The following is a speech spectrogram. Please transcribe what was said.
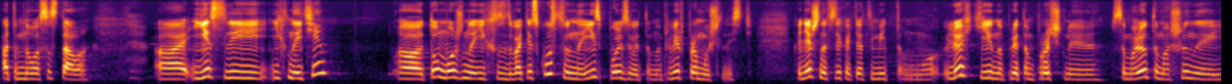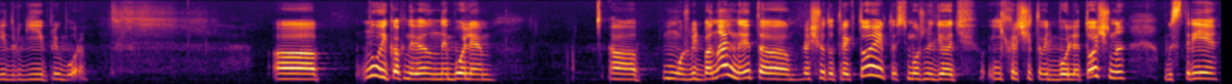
атомного состава. Если их найти, то можно их создавать искусственно и использовать, там, например, в промышленности. Конечно, все хотят иметь там, легкие, но при этом прочные самолеты, машины и другие приборы. А, ну и как, наверное, наиболее, а, может быть, банально, это расчеты траекторий, то есть можно делать, их рассчитывать более точно, быстрее.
